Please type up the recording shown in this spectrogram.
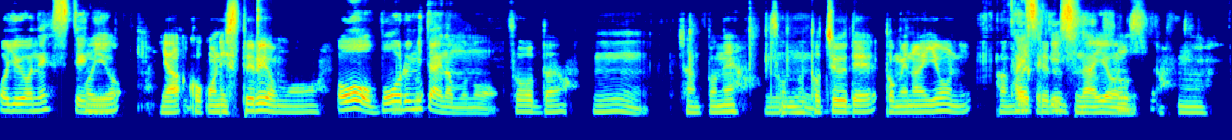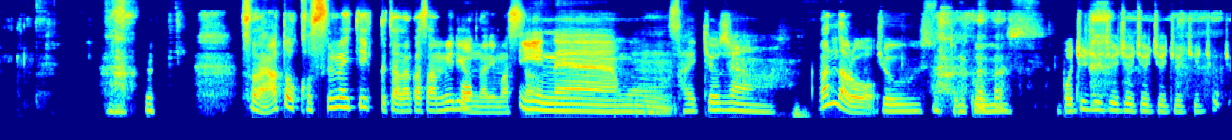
お湯をね、捨てに。お湯を。いや、ここに捨てるよ、もう。おお、ボールみたいなものを。そうだよ。うん。ちゃんとね、うんその途中で止めないように考えてる。堆積しないようにそうっすようん。そうだね。あと、コスメティック田中さん見るようになりました。いいね。もううん最強じゃん。なんだろジュース、トニコース。ボジュジュジュジュジュジュジュジュジュジ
